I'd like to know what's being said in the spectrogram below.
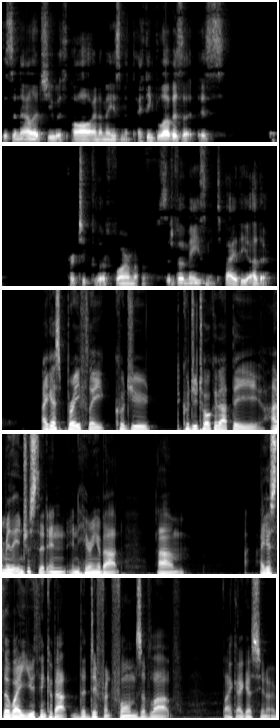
this analogy with awe and amazement. I think love is a is a particular form of sort of amazement by the other. I guess briefly, could you could you talk about the? I'm really interested in in hearing about. Um, I guess the way you think about the different forms of love, like I guess you know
